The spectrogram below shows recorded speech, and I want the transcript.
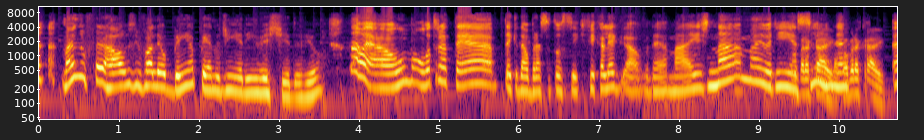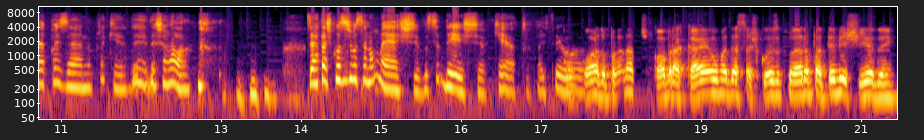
mas no Fair House valeu bem a pena o dinheirinho investido, viu? Não, é, uma ou outra até tem que dar o braço a torcer, que fica legal, né? Mas na maioria, cobra assim, cai, né? Cobra cai. É, pois é, né? Pra quê? De deixa deixa rolar. Certas coisas você não mexe, você deixa quieto. Vai ser o... Concordo plenamente. Cobra Kai é uma dessas coisas que não era pra ter mexido, hein?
